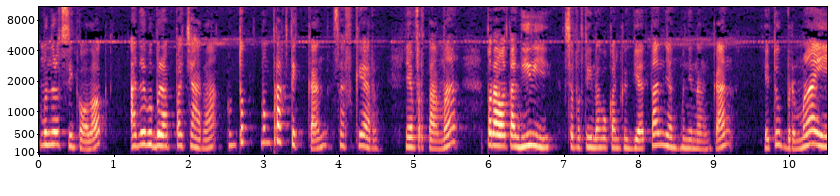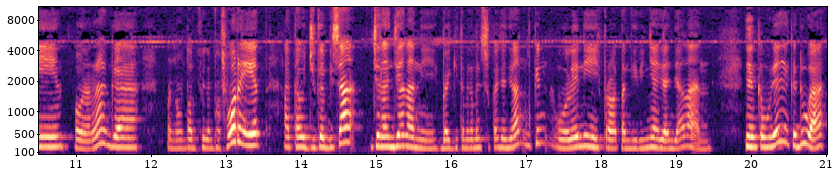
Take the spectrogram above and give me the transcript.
Menurut psikolog, ada beberapa cara untuk mempraktikkan self-care. Yang pertama, perawatan diri, seperti melakukan kegiatan yang menyenangkan, yaitu bermain, olahraga, menonton film favorit atau juga bisa jalan-jalan nih bagi teman-teman suka jalan-jalan mungkin boleh nih perawatan dirinya jalan-jalan. Dan kemudian yang kedua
